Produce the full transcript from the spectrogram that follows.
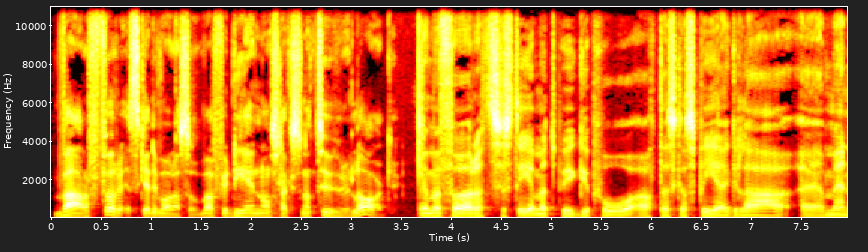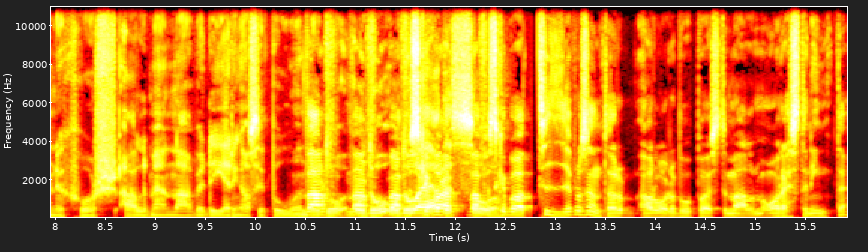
Varför ska det vara så? Varför det är någon slags naturlag? Ja, men för att systemet bygger på att det ska spegla eh, människors allmänna värdering av sitt boende. Varför, och då, varför, och då, och varför, då ska bara, varför ska bara 10% ha, ha råd att bo på Östermalm och resten inte?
